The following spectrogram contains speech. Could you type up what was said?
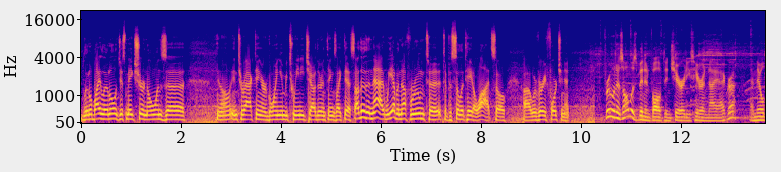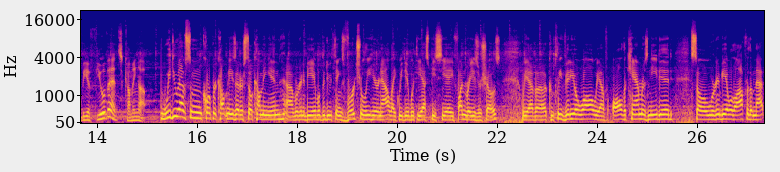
little by little, just make sure no one's uh, you know, interacting or going in between each other and things like this. Other than that, we have enough room to, to facilitate a lot, so uh, we're very fortunate. Frewin has always been involved in charities here in Niagara, and there will be a few events coming up. We do have some corporate companies that are still coming in. Uh, we're going to be able to do things virtually here now, like we did with the SPCA fundraiser shows. We have a complete video wall. We have all the cameras needed. So we're going to be able to offer them that.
